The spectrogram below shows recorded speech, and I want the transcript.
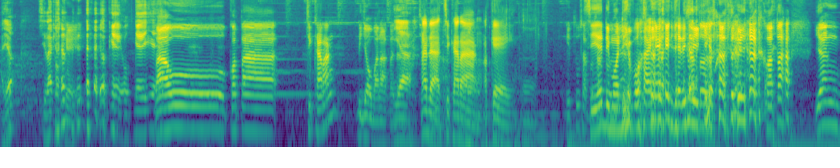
Ayo, silakan. Oke. Oke, oke. Tahu kota Cikarang di Jawa Barat ada. Iya. Ada Cikarang. Oke. Itu satu Sia dimodif wae jadi mikir. satunya kota yang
